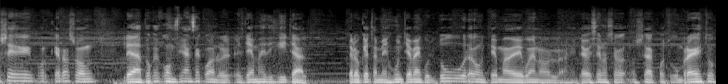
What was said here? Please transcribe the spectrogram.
sé por qué razón, le da poca confianza cuando el tema es digital creo que también es un tema de cultura, un tema de, bueno, la gente a veces no se, acostumbra a esto.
